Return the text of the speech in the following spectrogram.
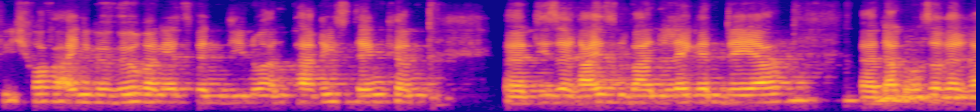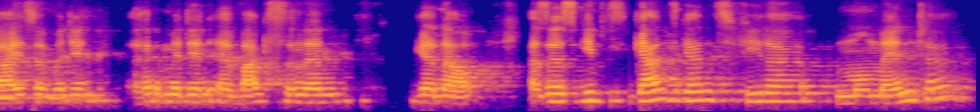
ich hoffe, einige hören jetzt, wenn die nur an Paris denken. Diese Reisen waren legendär. Dann unsere Reise mit den, mit den Erwachsenen. Genau. Also es gibt ganz, ganz viele Momente,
